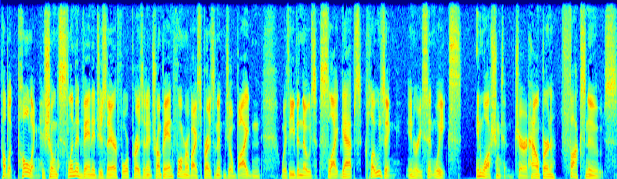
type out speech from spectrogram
Public polling has shown slim advantages there for President Trump and former Vice President Joe Biden, with even those slight gaps closing in recent weeks. In Washington, Jared Halpern, Fox News.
